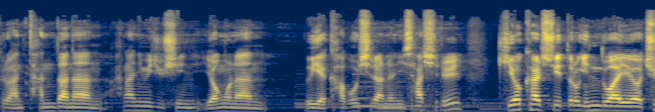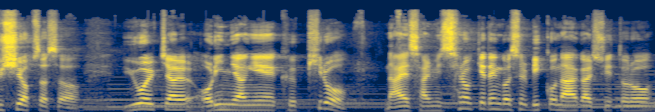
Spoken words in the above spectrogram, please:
그러한 단단한 하나님이 주신 영원한 의의 갑옷이라는 이 사실을 기억할 수 있도록 인도하여 주시옵소서. 6월절 어린 양의 그 피로 나의 삶이 새롭게 된 것을 믿고 나아갈 수 있도록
